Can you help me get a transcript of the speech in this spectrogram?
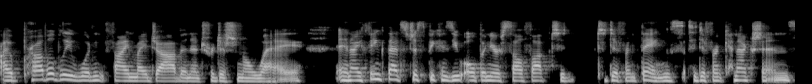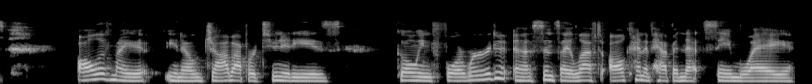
I probably wouldn't find my job in a traditional way. And I think that's just because you open yourself up to, to different things, to different connections. All of my, you know, job opportunities going forward uh, since I left all kind of happened that same way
